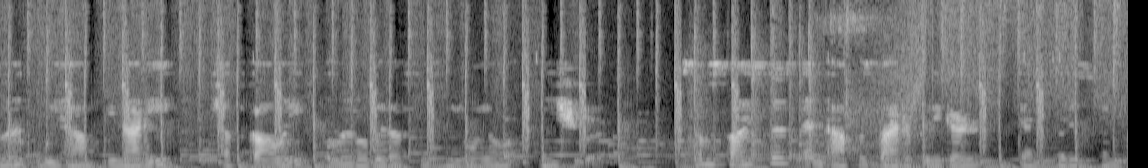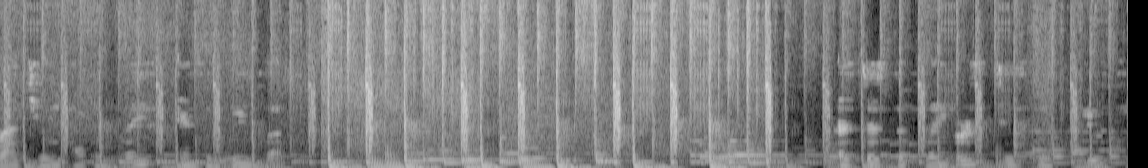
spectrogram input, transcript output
We have minari, chopped a little bit of sesame oil, and sugar. Some spices and apple cider vinegar, then put in some red chili pepper paste and some green pepper. Adjust the flavors to your taste.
